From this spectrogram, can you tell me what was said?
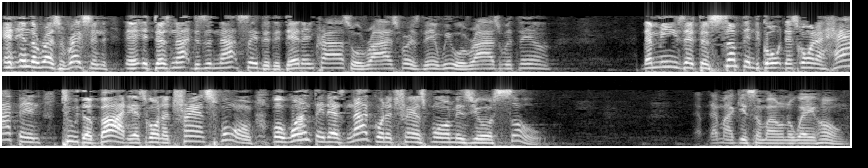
And in the resurrection, eh, it does not, does it not say that the dead in Christ will rise first, then we will rise with them? That means that there's something go, that's going to happen to the body that's going to transform. But one thing that's not going to transform is your soul. That might get somebody on the way home.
